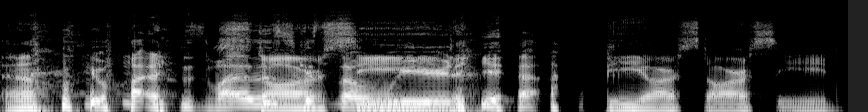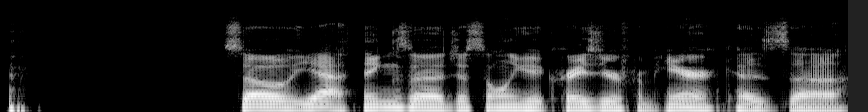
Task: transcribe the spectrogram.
Like, why, does- why does this get so seed. weird? Yeah. be our star seed. So yeah, things uh, just only get crazier from here because uh,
